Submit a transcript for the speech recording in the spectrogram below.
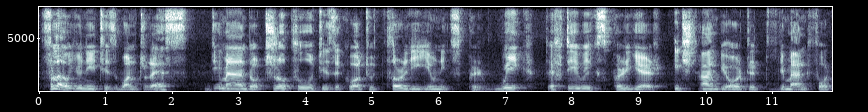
Flow unit is one dress. Demand or throughput is equal to 30 units per week, 50 weeks per year. Each time we order demand for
